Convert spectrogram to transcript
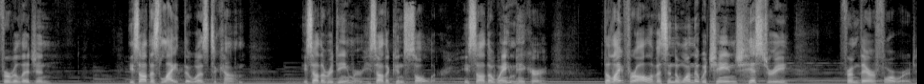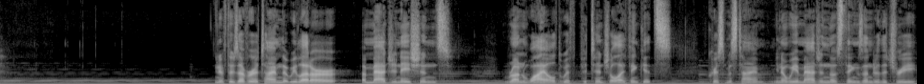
for religion. He saw this light that was to come. He saw the Redeemer, he saw the Consoler, he saw the Waymaker, the light for all of us, and the one that would change history from there forward. You know, if there's ever a time that we let our imaginations run wild with potential, I think it's Christmas time. You know, we imagine those things under the tree.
